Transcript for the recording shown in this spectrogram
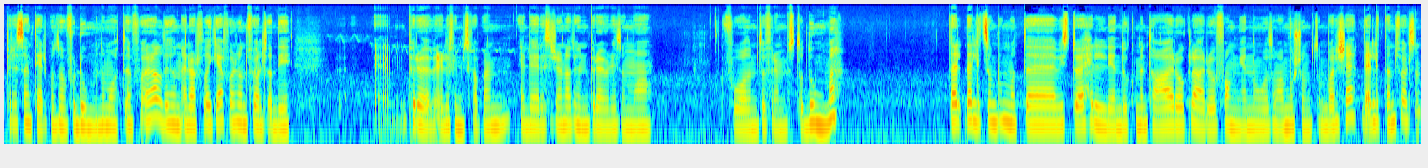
presentert på en sånn fordummende måte. For aldri sånn, eller i hvert fall ikke jeg får en sånn følelse av de eh, prøver, eller filmskaperen eller regissøren, at hun prøver liksom å få dem til å fremstå dumme. Det er, det er litt som på en måte hvis du er heldig i en dokumentar og klarer å fange noe som er morsomt som bare skjer. Det er litt den følelsen.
